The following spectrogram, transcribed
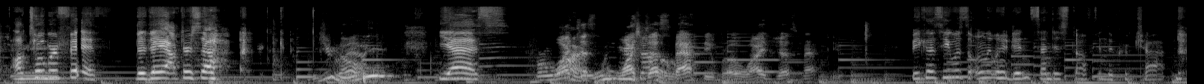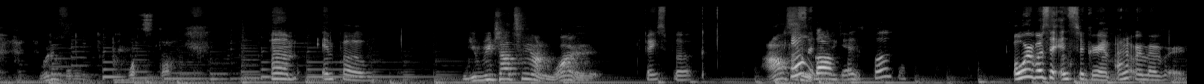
October fifth, the day after SELC. Did you really? yes, For what? Why just When why just? Matthew, bro? Why just Matthew? Because he was the only one who didn't send his stuff in the group chat. what is if What stuff? Um, info, you reach out to me on what? Facebook, I don't Don't see. go on Facebook. or was it Instagram? I don't remember.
